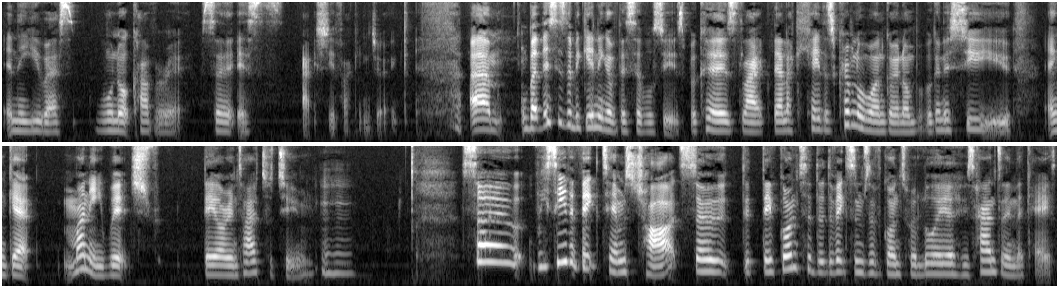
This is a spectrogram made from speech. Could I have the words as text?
in the us will not cover it. So it's actually a fucking joke. Um but this is the beginning of the civil suits because like they're like okay there's a criminal one going on but we're going to sue you and get money which they are entitled to mm-hmm. so we see the victims' charts. So they've gone to the, the victims have gone to a lawyer who's handling the case,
